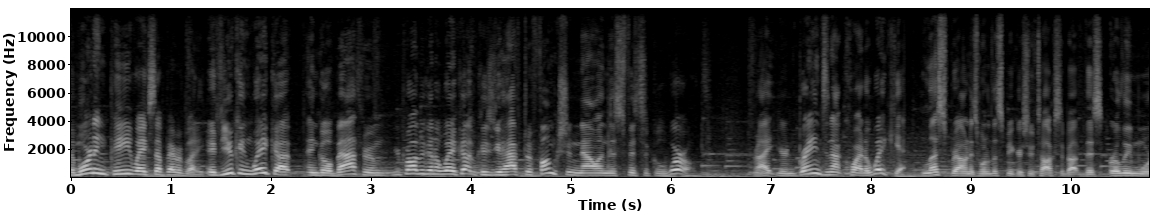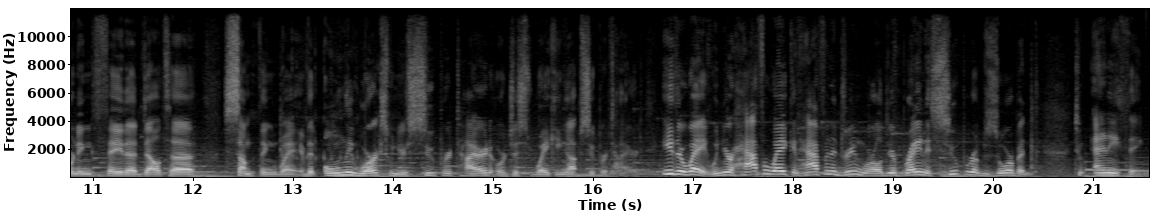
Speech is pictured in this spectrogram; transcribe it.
The morning pee wakes up everybody. If you can wake up and go bathroom, you're probably gonna wake up because you have to function now in this physical world right? Your brain's not quite awake yet. Les Brown is one of the speakers who talks about this early morning theta delta something wave that only works when you're super tired or just waking up super tired. Either way, when you're half awake and half in the dream world, your brain is super absorbent to anything.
